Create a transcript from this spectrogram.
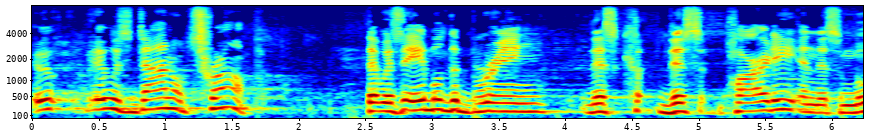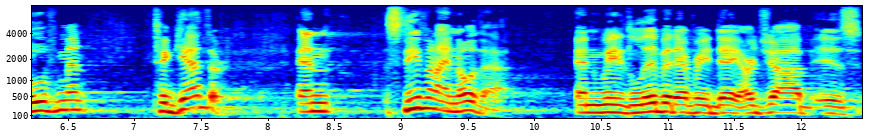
It, it was Donald Trump that was able to bring this, this party and this movement together. And Steve and I know that, and we live it every day. Our job is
